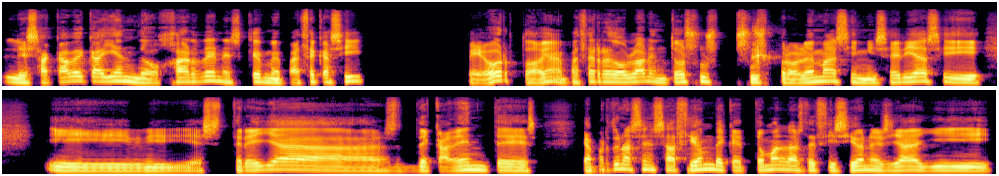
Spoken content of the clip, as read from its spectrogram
les acabe cayendo Harden, es que me parece casi peor todavía, me parece redoblar en todos sus, sus problemas y miserias y, y, y estrellas decadentes. Y aparte una sensación de que toman las decisiones ya allí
